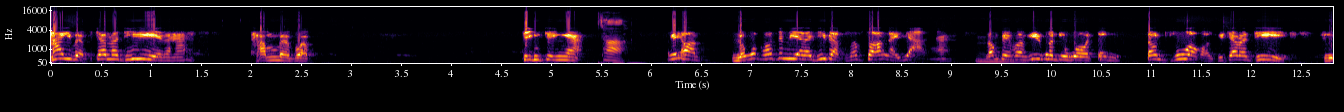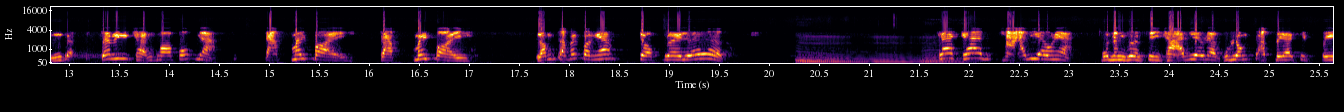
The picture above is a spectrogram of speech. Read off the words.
ให้แบบเจ้าหน้าที่นะทำแบบแบบ จริง ๆอะค่ะไม่อ่อนหรือว่าเขาจะมีอะไรที่แบบซับซ้อนหลายอย่างอะอืมลองเปลี่ยนความคิดมาดูว่าต้นต้นพัวก่อนคือเจ้าหน้าที่ ถึงเจ้าหน้าที่ฉันพอปุ๊บเนี่ย จับไม่ปล่อย จับไม่ปล่อยลองจับไม่ปล่อยเงี้ย จบเลยเลิกอืมอืมอืม แค่แค่ขาเดียวเนี่ยคนหนึ่งส่วนสี่ขาเดียวเนี่ยคุณลองจับไปเลยสิบปี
